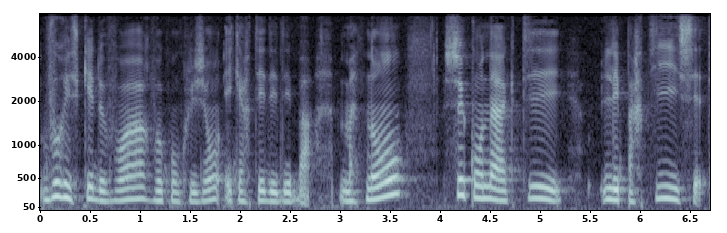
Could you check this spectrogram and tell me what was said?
vous risquez de voir vos conclusions écartées des débats. Maintenant, ce qu'on a acté les parties, c'est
